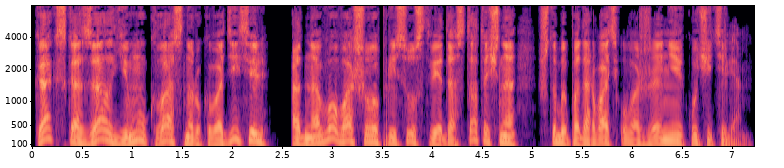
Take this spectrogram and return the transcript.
Как сказал ему классный руководитель, одного вашего присутствия достаточно, чтобы подорвать уважение к учителям.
